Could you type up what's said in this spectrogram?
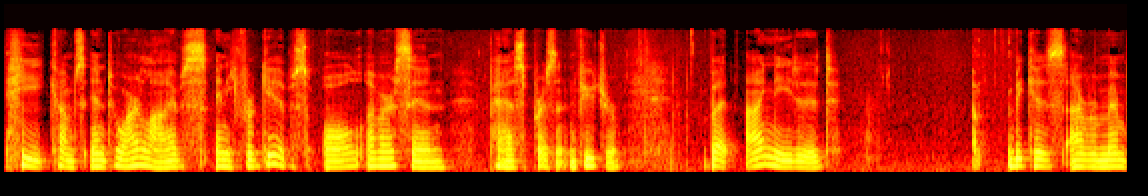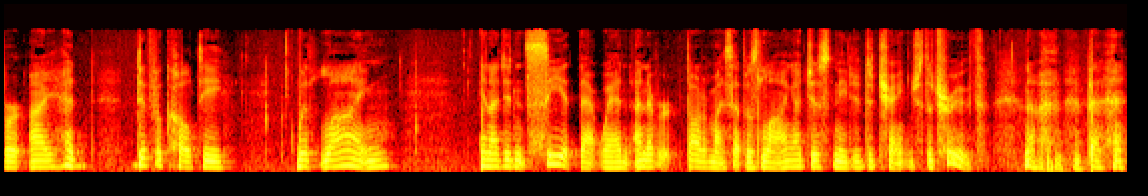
He comes into our lives and He forgives all of our sin, past, present, and future. but I needed um, because I remember I had difficulty with lying and I didn't see it that way. I never thought of myself as lying. I just needed to change the truth. Now, that,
